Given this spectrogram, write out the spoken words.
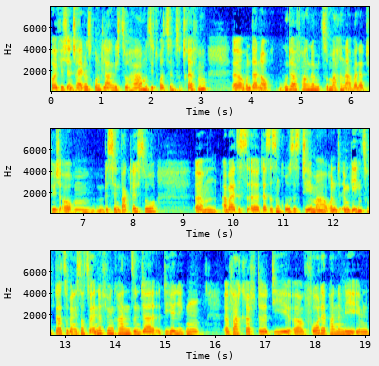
häufig Entscheidungsgrundlagen nicht zu haben und sie trotzdem zu treffen äh, und dann auch gute Erfahrungen damit zu machen, aber natürlich auch ein, ein bisschen wackelig so. Ähm, aber das, äh, das ist ein großes Thema. Und im Gegenzug dazu, wenn ich es noch zu Ende führen kann, sind ja diejenigen Fachkräfte, die äh, vor der Pandemie eben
